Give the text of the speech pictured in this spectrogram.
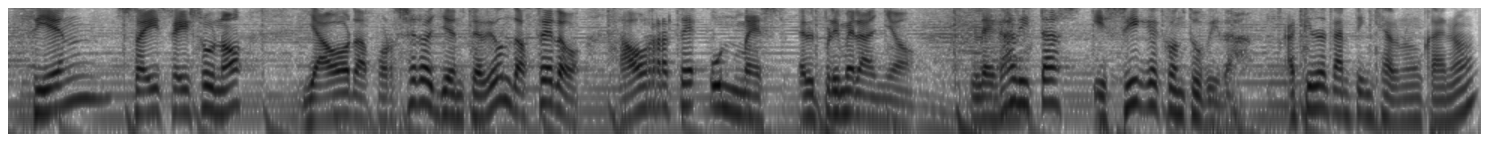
100 661 y ahora por ser oyente de Onda Cero, ahórrate un mes el primer año legalitas y sigue con tu vida. A ti no te han pinchado nunca, ¿no?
